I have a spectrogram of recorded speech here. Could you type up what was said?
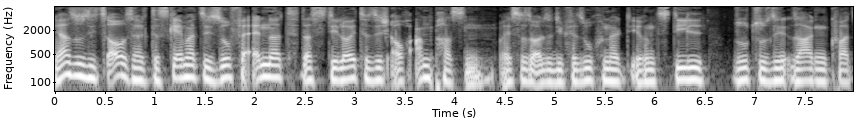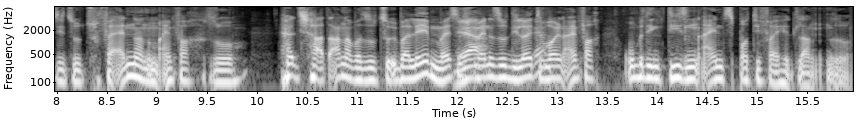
Ja, so sieht's aus. Halt, das Game hat sich so verändert, dass die Leute sich auch anpassen. Weißt du, so, also die versuchen halt ihren Stil so zu se- sagen, quasi so zu verändern, um einfach so, hört sich hart an, aber so zu überleben. Weißt du, Ja. ich meine so, die Leute Ja. wollen einfach unbedingt diesen einen Spotify-Hit landen, so.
